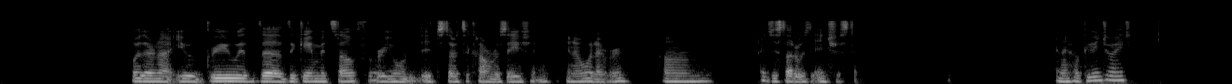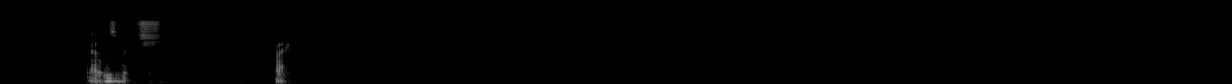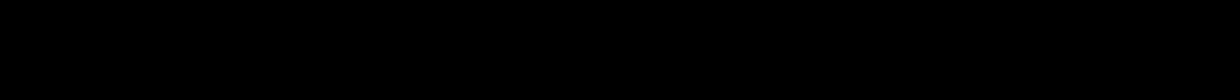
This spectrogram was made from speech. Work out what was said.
Whether or not you agree with the the game itself or you want it starts a conversation, you know, whatever. Um, I just thought it was interesting. And I hope you enjoyed. That was Witch.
